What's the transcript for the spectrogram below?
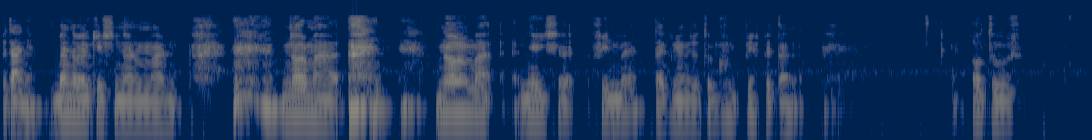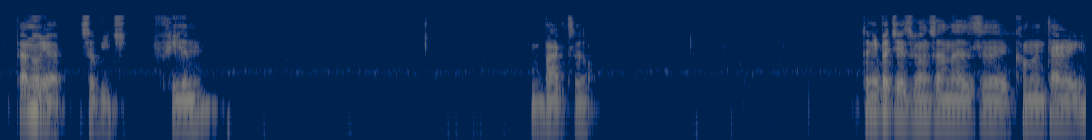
Pytanie. Będą jakieś normal... normal... normalniejsze filmy? Tak wiem, że to głupie pytanie. Otóż planuję zrobić film. Bardzo. To nie będzie związane z komentarzy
